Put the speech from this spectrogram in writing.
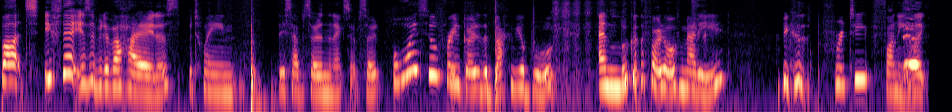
but if there is a bit of a hiatus between this episode and the next episode, always feel free to go to the back of your book and look at the photo of Maddie because it's pretty funny. Like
